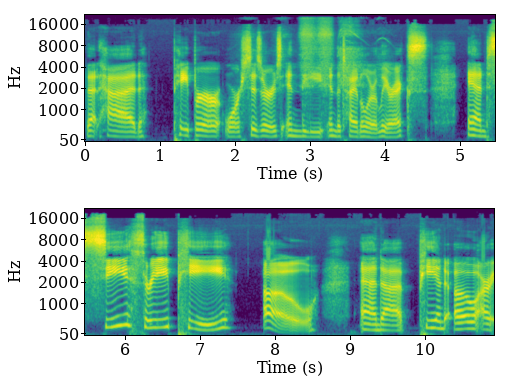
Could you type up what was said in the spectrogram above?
that had paper or scissors in the in the title or lyrics and C3PO and uh, P and O are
